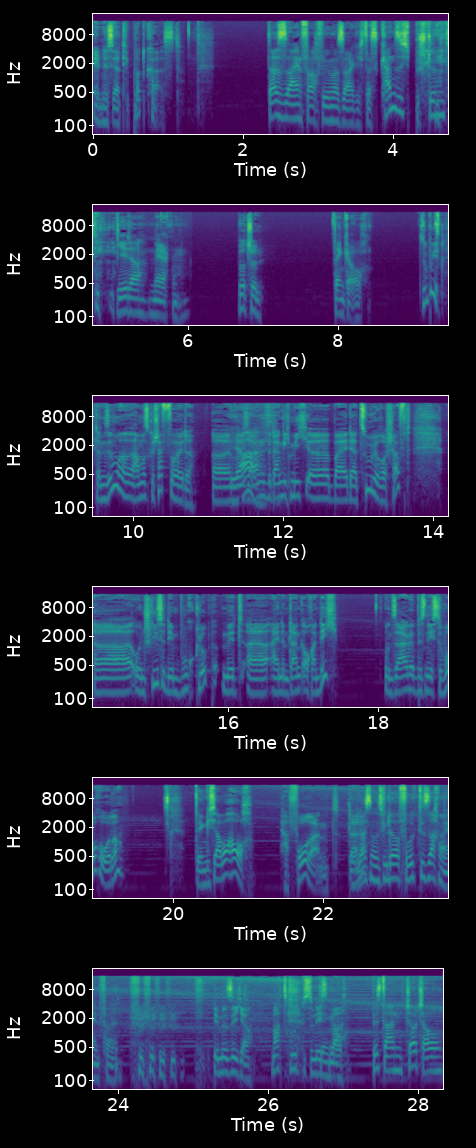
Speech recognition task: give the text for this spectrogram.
NSRT Podcast. Das ist einfach, wie immer sage ich, das kann sich bestimmt jeder merken. Wird schon. Denke auch. Supi, dann sind wir, haben wir es geschafft für heute. Äh, ja. sagen, bedanke ich mich äh, bei der Zuhörerschaft äh, und schließe den Buchclub mit äh, einem Dank auch an dich und sage bis nächste Woche, oder? Denke ich aber auch. Hervorragend. Dann wir lassen uns wieder verrückte Sachen einfallen. Bin mir sicher. Macht's gut, bis zum nächsten Mal. Bis dann. Ciao, ciao.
